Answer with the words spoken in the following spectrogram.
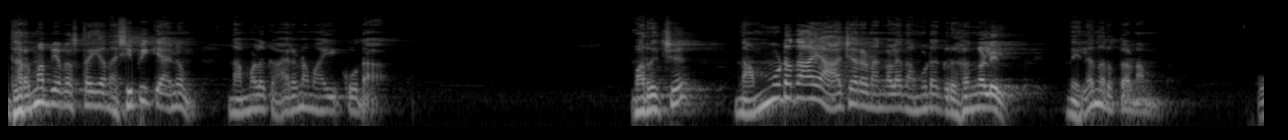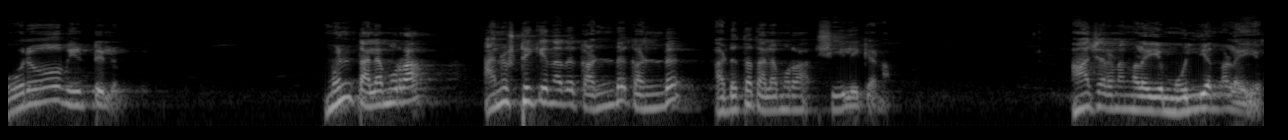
ധർമ്മവ്യവസ്ഥയെ നശിപ്പിക്കാനും നമ്മൾ കാരണമായി കൂടാ. മറിച്ച് നമ്മുടേതായ ആചരണങ്ങളെ നമ്മുടെ ഗൃഹങ്ങളിൽ നിലനിർത്തണം. ഓരോ വീട്ടിലും മുൻ തലമുറ അനുഷ്ഠിക്കുന്നത് കണ്ട് കണ്ട് അടുത്ത തലമുറ ശീലിക്കണം. ആചരണങ്ങളെയും മൂല്യങ്ങളെയും.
